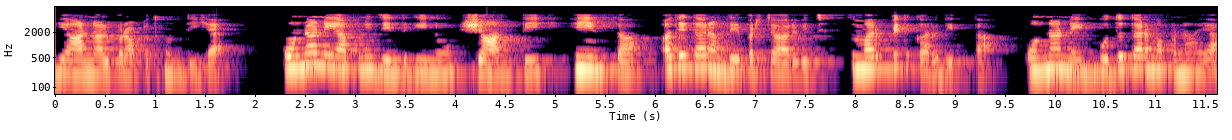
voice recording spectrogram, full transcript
ਗਿਆਨ ਨਾਲ ਪ੍ਰਾਪਤ ਹੁੰਦੀ ਹੈ। ਉਹਨਾਂ ਨੇ ਆਪਣੀ ਜ਼ਿੰਦਗੀ ਨੂੰ ਸ਼ਾਂਤੀ ਹਿੰਸਾ ਅਤੇ ਧਰਮ ਦੇ ਪ੍ਰਚਾਰ ਵਿੱਚ ਸਮਰਪਿਤ ਕਰ ਦਿੱਤਾ। ਉਹਨਾਂ ਨੇ ਬੁੱਧ ਧਰਮ ਅਪਣਾਇਆ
